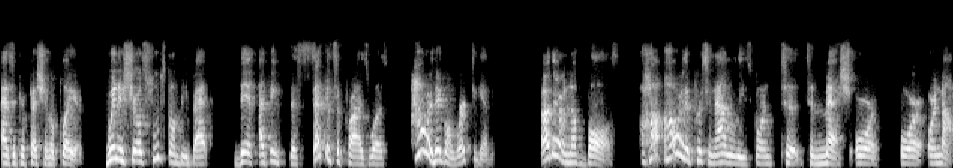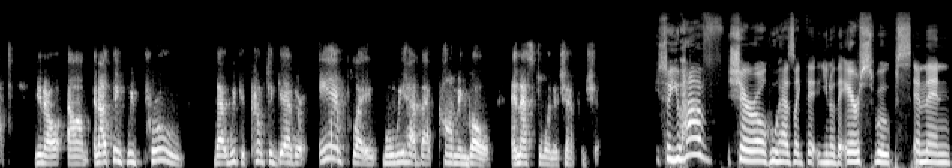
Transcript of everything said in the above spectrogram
as a professional player? When is Sheryl Swoopes going to be back? Then I think the second surprise was how are they going to work together? Are there enough balls? How, how are the personalities going to, to mesh or or or not? You know, um, and I think we proved that we could come together and play when we have that common goal, and that's to win a championship. So you have Sheryl who has like the you know the Air Swoopes, and then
